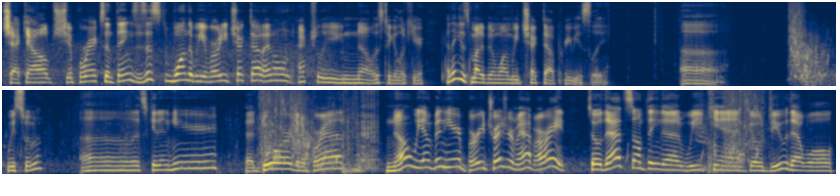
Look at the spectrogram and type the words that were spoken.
check out shipwrecks and things. Is this one that we have already checked out? I don't actually know. Let's take a look here. I think this might have been one we checked out previously. Uh, we swimming? Uh, let's get in here. A door, get a breath. No, we haven't been here. Buried treasure map. All right. So that's something that we can go do that will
